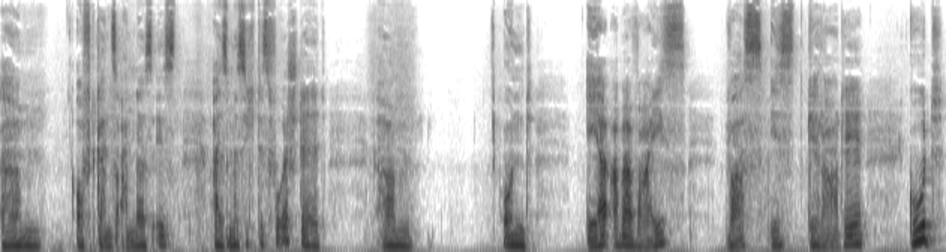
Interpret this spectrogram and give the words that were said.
ähm, oft ganz anders ist, als man sich das vorstellt. Ähm, und er aber weiß, was ist gerade gut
